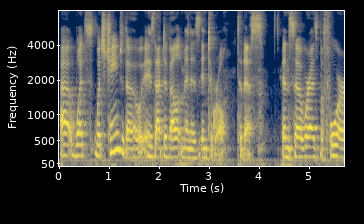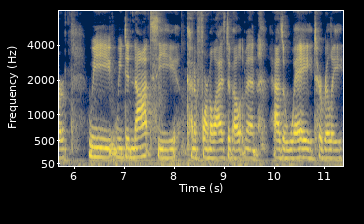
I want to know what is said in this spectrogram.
Uh, what's what's changed though is that development is integral to this, and so whereas before we we did not see kind of formalized development as a way to really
